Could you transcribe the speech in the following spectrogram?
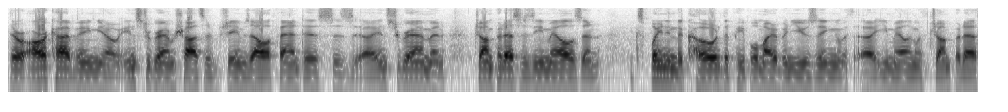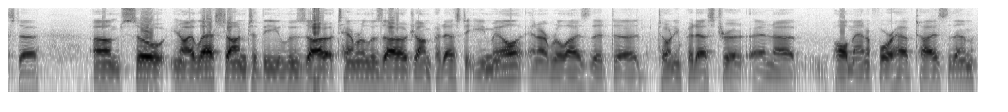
they're archiving, you know, Instagram shots of James Alefantis' uh, Instagram and John Podesta's emails and explaining the code that people might have been using with uh, emailing with John Podesta. Um, so, you know, I latched on to the Luzzatto, Tamara Luzzatto, John Podesta email, and I realized that uh, Tony Podesta and uh, Paul Manafort have ties to them.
